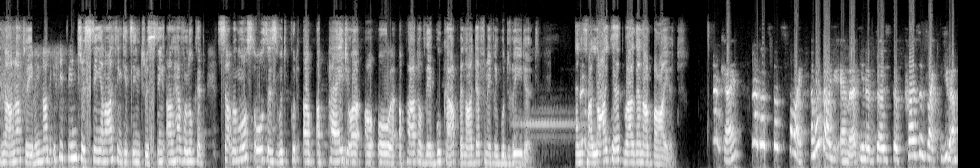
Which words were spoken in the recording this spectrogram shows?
No, not really. Not if it's interesting, and I think it's interesting. I'll have a look at some. Most authors would put a, a page or, or, or a part of their book up, and I definitely would read it. And if I like it, well, then I'll buy it. Okay. No, that's that's fine. And what about you, Emma? You know, does the presence, like, you know, I'm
